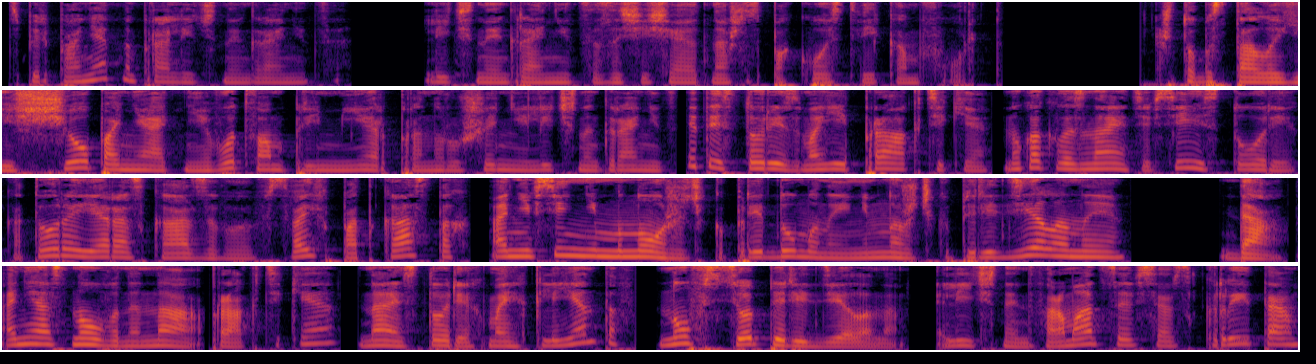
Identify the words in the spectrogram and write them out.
Теперь понятно про личные границы? Личные границы защищают наше спокойствие и комфорт. Чтобы стало еще понятнее, вот вам пример про нарушение личных границ. Это история из моей практики. Но, как вы знаете, все истории, которые я рассказываю в своих подкастах, они все немножечко придуманные, немножечко переделанные. Да, они основаны на практике, на историях моих клиентов, но все переделано. Личная информация вся скрыта.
